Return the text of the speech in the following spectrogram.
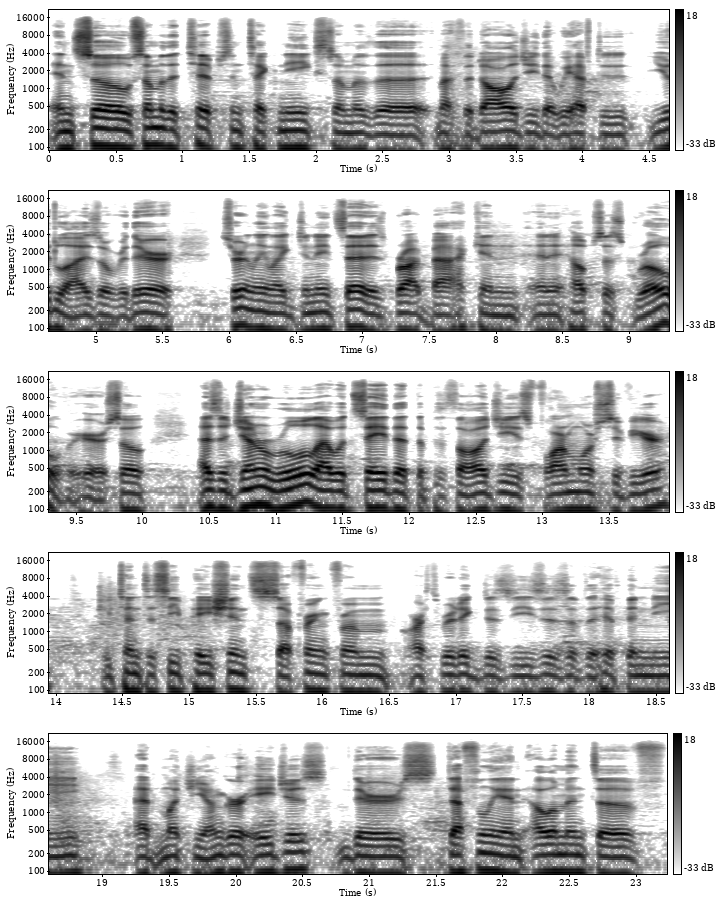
And so, some of the tips and techniques, some of the methodology that we have to utilize over there, certainly, like Junaid said, is brought back and, and it helps us grow over here. So, as a general rule, I would say that the pathology is far more severe. We tend to see patients suffering from arthritic diseases of the hip and knee, at much younger ages. There's definitely an element of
